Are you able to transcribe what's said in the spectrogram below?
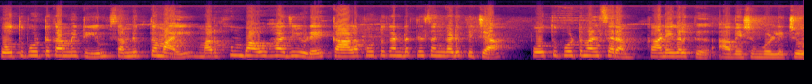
പോത്തുപൂട്ട് കമ്മിറ്റിയും സംയുക്തമായി മർഹും ബാവുഹാജിയുടെ കാളപ്പൂട്ട് കണ്ടത്തിൽ സംഘടിപ്പിച്ച പോത്തുപൂട്ട് മത്സരം കാണികൾക്ക് ആവേശം കൊള്ളിച്ചു.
